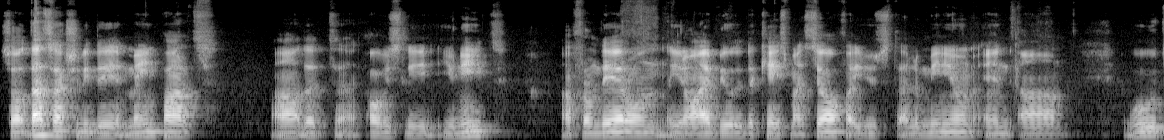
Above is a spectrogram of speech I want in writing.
so that's actually the main part. uh, that uh, obviously you need uh, from there on you know I built the case myself I used aluminium and um, wood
